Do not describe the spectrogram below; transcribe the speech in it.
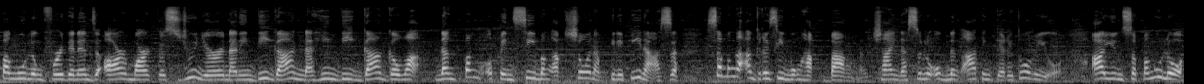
Pangulong Ferdinand R. Marcos Jr. nanindigan na hindi gagawa ng pang-opensibang aksyon ng Pilipinas sa mga agresibong hakbang ng China sa loob ng ating teritoryo. Ayon sa Pangulo,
